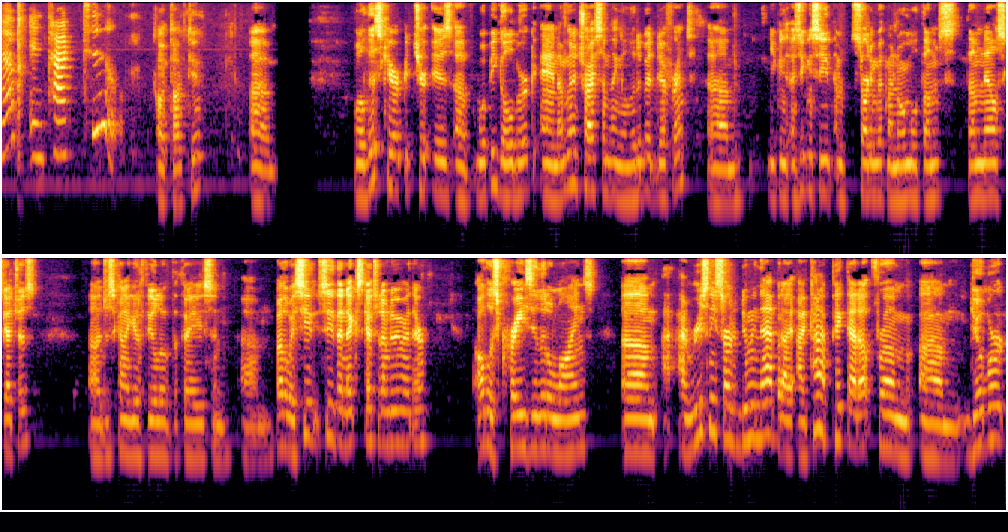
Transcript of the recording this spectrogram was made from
nope, and talk too. Oh, talk two? Um, well, this caricature is of Whoopi Goldberg, and I'm going to try something a little bit different. Um, you can, as you can see, I'm starting with my normal thumbs, thumbnail sketches. Uh, just kind of get a feel of the face. And um, by the way, see see the next sketch that I'm doing right there? All those crazy little lines. Um, I, I recently started doing that, but I, I kind of picked that up from um, Gilbert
